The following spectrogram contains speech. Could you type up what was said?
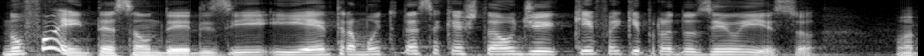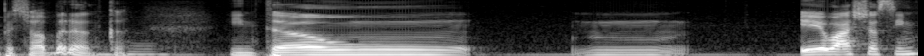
Não foi a intenção deles. E, e, entra muito nessa questão de quem foi que produziu isso? Uma pessoa branca. Uhum. Então, hum, eu acho assim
